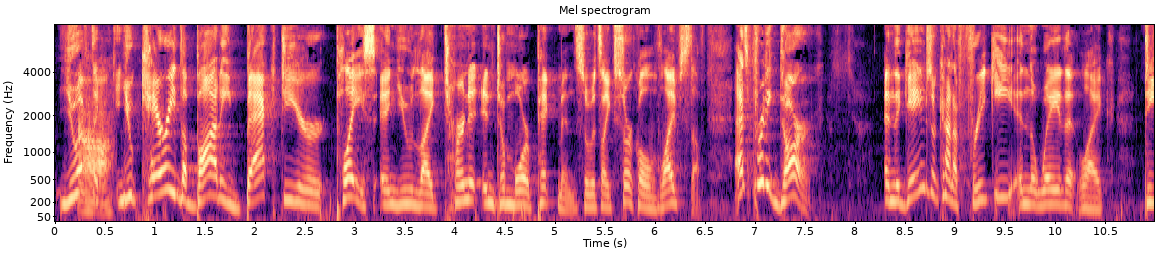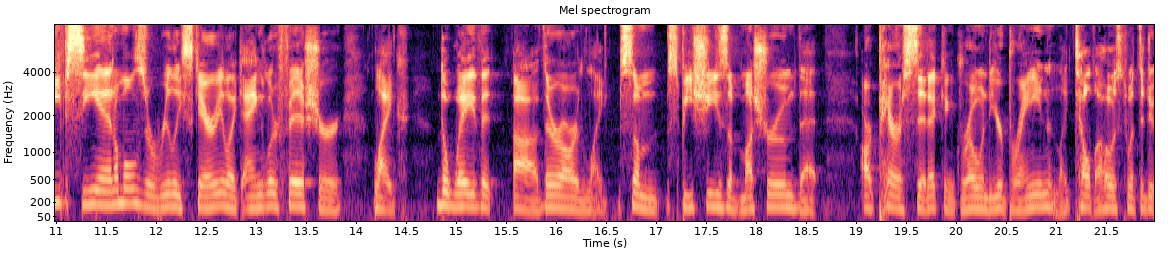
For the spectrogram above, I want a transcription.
You have Uh-huh. to you carry the body back to your place and you like turn it into more Pikmin. So it's like circle of life stuff. That's pretty dark. And the games are kind of freaky in the way that like deep sea animals are really scary, like anglerfish, or like the way that uh, there are like some species of mushroom that are parasitic and grow into your brain and like tell the host what to do.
